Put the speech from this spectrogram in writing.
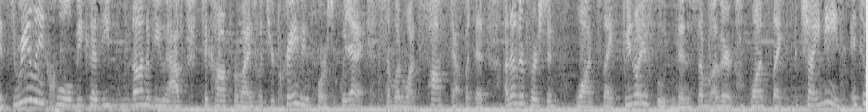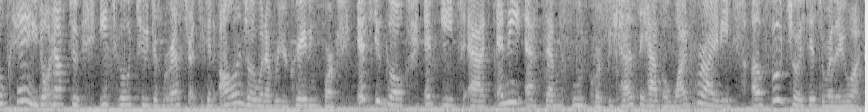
it's really cool because you, none of you have to compromise what you're craving for. So kunyari, someone wants pasta, but then another person wants like Pinoy food, and then some other wants like Chinese. It's okay. You don't have to each go to different restaurants. You can all enjoy whatever you're craving for if you go and eat at any SM food court because they have a wide variety of food choices. So whether you want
